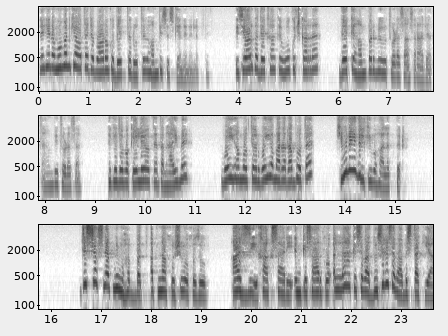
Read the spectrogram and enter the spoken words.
لیکن عموماً کیا ہوتا ہے، جب اوروں کو دیکھتے روتے ہوئے ہم بھی سسکے لینے لگتے کسی اور کو دیکھا کہ وہ کچھ کر رہا ہے، دیکھ کے ہم پر بھی تھوڑا سا اثر آ جاتا ہے، ہم بھی تھوڑا سا لیکن جب اکیلے ہوتے ہیں تنہائی میں، وہی ہم ہوتے ہیں اور وہی ہمارا رب ہوتا ہے، کیوں نہیں دل کی وہ حالت پھر؟ جس شخص نے اپنی محبت، اپنا خوشو و خزو آجزی خاکساری، انکسار کو اللہ کے سوا دوسرے سے وابستہ کیا،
